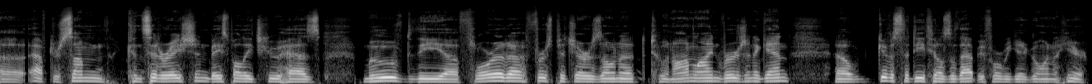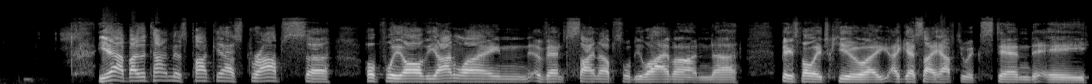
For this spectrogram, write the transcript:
uh, after some consideration, Baseball HQ has moved the uh, Florida First Pitch Arizona to an online version again. Uh, give us the details of that before we get going here. Yeah, by the time this podcast drops, uh, hopefully all the online event signups will be live on uh, Baseball HQ. I, I, guess I have to extend a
